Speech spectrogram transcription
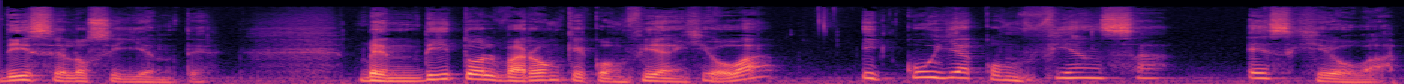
Dice lo siguiente, Bendito el varón que confía en Jehová y cuya confianza es Jehová.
